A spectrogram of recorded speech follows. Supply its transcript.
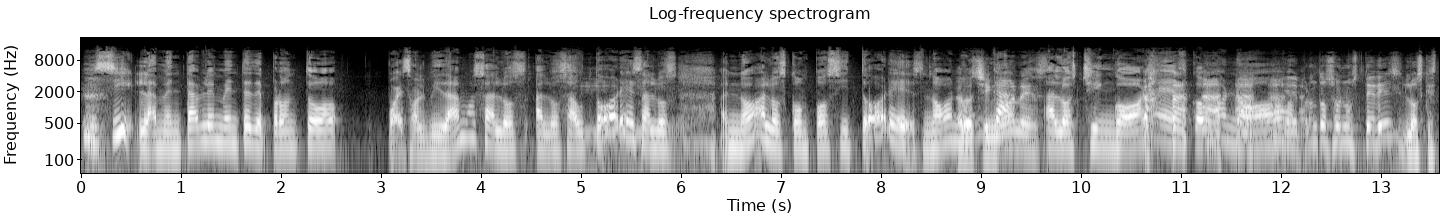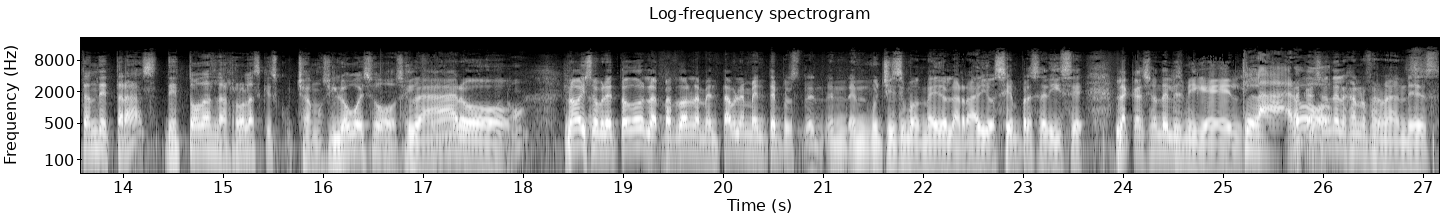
Y sí, lamentablemente de pronto pues olvidamos a los a los autores, a los no, a los compositores, no, A los chingones. a los chingones, ¿cómo Que no? de pronto son ustedes los que están detrás de todas las rolas que escuchamos. Y luego eso se Claro. No, y sobre todo, la- perdón, lamentablemente, pues en, en- en muchísimos medios, la radio, siempre se dice la canción de Luis Miguel. Claro. La canción de Alejandro Fernández.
